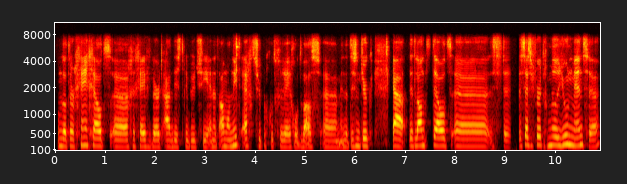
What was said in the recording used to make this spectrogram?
Omdat er geen geld uh, gegeven werd aan distributie en het allemaal niet echt supergoed geregeld was. Um, en dat is natuurlijk, ja, dit land telt 46 miljoen mensen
